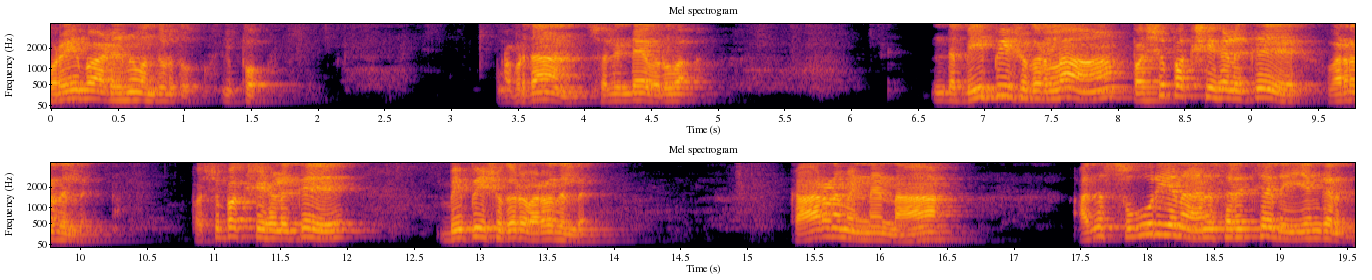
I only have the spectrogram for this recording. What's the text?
குறைபாடுன்னு வந்துடுது இப்போது அப்படி தான் சொல்லிகிட்டே வருவா. இந்த பிபி சுகர்லாம் பசு பட்சிகளுக்கு வர்றதில்லை. பசு பட்சிகளுக்கு பிபி சுகர் வர்றதில்லை. காரணம் என்னென்னா அது சூரியனை அனுசரித்து அது இயங்கிறது.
